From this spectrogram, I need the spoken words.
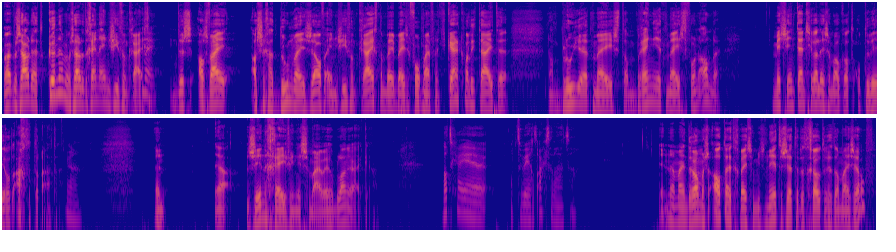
maar we zouden het kunnen, maar we zouden er geen energie van krijgen. Nee. Dus als wij, als je gaat doen waar je zelf energie van krijgt, dan ben je bezig volgens mij vanuit je kernkwaliteiten. Dan bloei je het meest, dan breng je het meest voor een ander. Mits je intentie wel is om ook wat op de wereld achter te laten. Ja. Ja, zingeving is voor mij wel heel belangrijk. Ja. Wat ga je op de wereld achterlaten? En, nou, mijn droom is altijd geweest om iets neer te zetten dat groter is dan mijzelf.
